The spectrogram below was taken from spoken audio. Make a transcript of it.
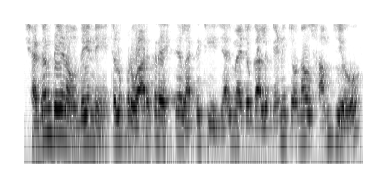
ਸ਼ਗਨ ਦੇਣ ਆਉਂਦੇ ਨੇ। ਚਲੋ, ਪਰਿਵਾਰਕ ਰਿਸ਼ਤੇ ਅਲੱਗ ਚੀਜ਼ ਹੈ, ਮੈਂ ਜੋ ਗੱਲ ਕਹਿਣੀ ਚਾਹੁੰਦਾ, ਉਹ ਸਮਝਿਓ।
